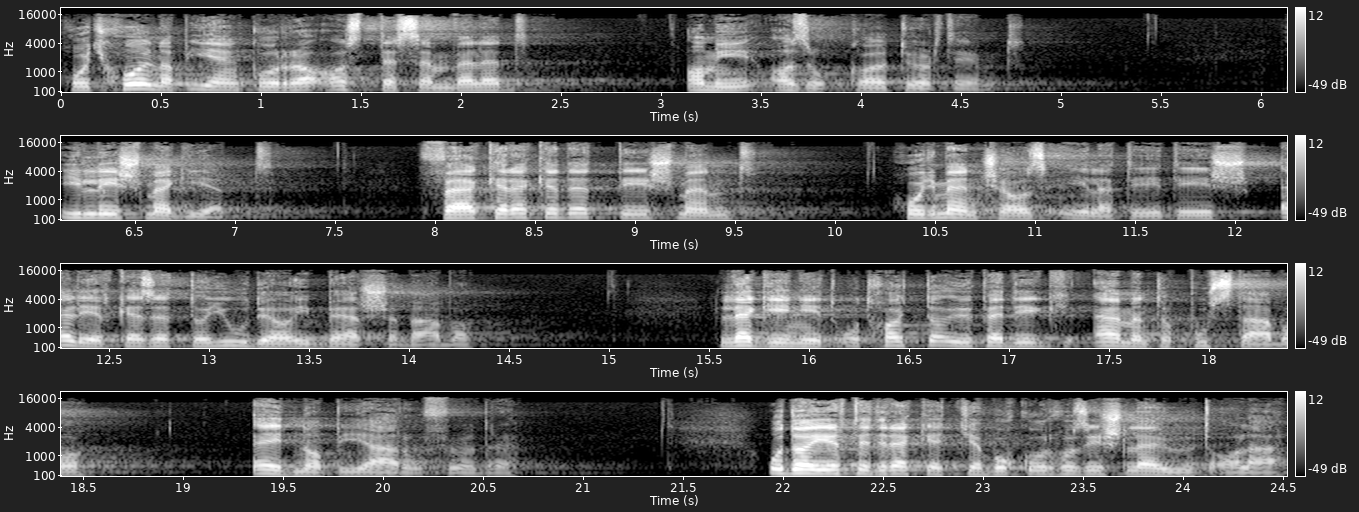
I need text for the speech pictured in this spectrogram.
hogy holnap ilyenkorra azt teszem veled, ami azokkal történt. Illés megijedt, felkerekedett és ment, hogy mentse az életét, és elérkezett a júdeai Bersebába. Legényét otthagyta, ő pedig elment a pusztába, egy napi járóföldre. Odaért egy rekettje bokorhoz, és leült alá.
